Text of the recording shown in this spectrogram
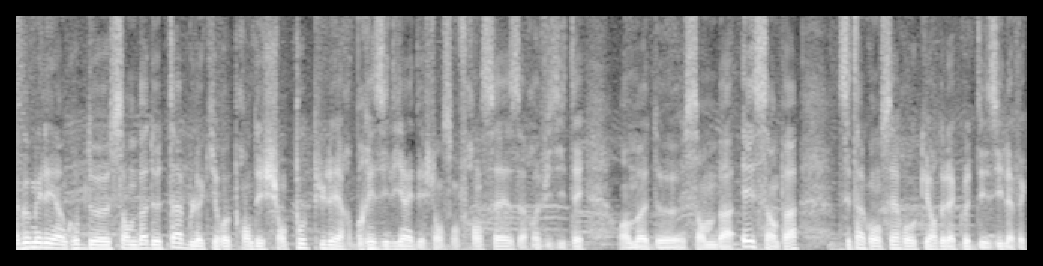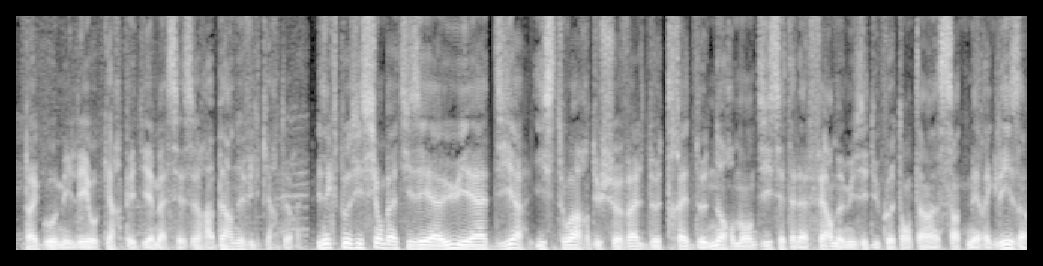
Pagomele, un groupe de samba de table qui reprend des chants populaires brésiliens et des chansons françaises revisitées en mode samba et sympa. C'est un concert au cœur de la Côte des Îles avec Pagomele au Carpe Diem à 16h à Barneville-Carteret. Une exposition baptisée à U et à Dia, histoire du cheval de trait de Normandie. C'est à la ferme musée du Cotentin à Sainte-Mère-Église.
